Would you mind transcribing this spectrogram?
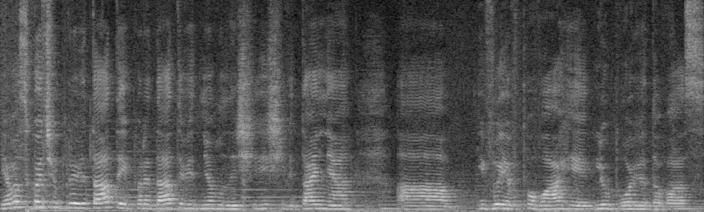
Я вас хочу привітати і передати від нього найщиріші вітання а, і вияв поваги, любові до вас.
